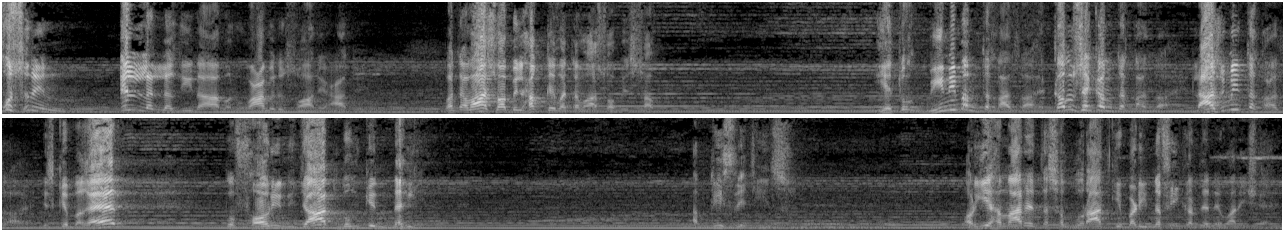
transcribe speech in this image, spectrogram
خسر الا الذين امنوا وعملوا الصالحات وتواصوا بالحق وتواصوا بالصبر یہ تو مینیمم تقاضا ہے، کم سے کم تقاضا ہے، لازمی تقاضا ہے۔ اس کے بغیر تو فوری نجات ممکن نہیں۔ اب تیسری چیز، اور یہ ہمارے تصورات کی بڑی نفی کر دینے والی شے ہے۔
